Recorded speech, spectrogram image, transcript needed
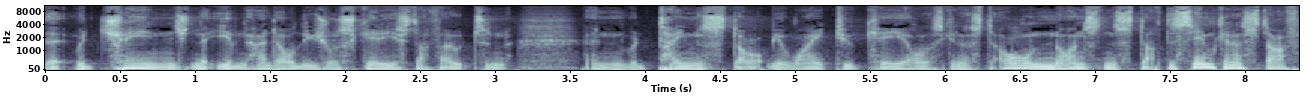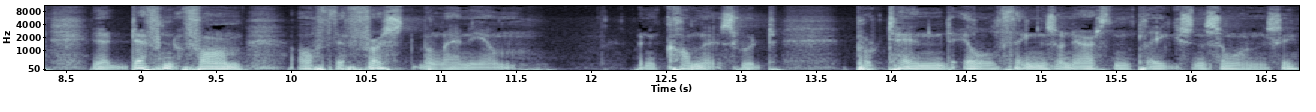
it would change and they even had all the usual scary stuff out and and would time stop your Y2K all this kind of stuff all nonsense stuff. The same kind of stuff in a different form of the first millennium when comets would portend ill things on earth and plagues and so on see?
